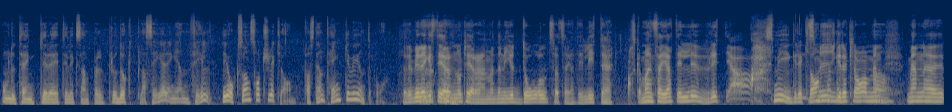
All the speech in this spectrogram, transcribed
Om du tänker dig till exempel produktplacering i en film. Det är också en sorts reklam, fast den tänker vi ju inte på. Vi registrerar och noterar den, men den är ju dold så att säga. Det är lite, ska man säga att det är lurigt? Ja, Smygreklam smygreklam. Men, Ja. men, eh,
